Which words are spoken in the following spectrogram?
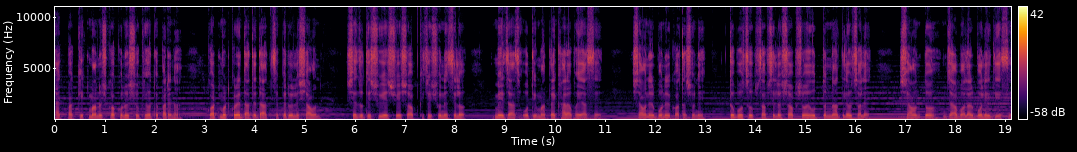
একপাক্ষিক মানুষ কখনোই সুখী হতে পারে না। কটমট করে দাঁতে দাঁত চেপে রইল শাওন। সে যদি শুয়ে শুয়ে সব কিছুই শুনেছিল, মেজাজ অতিমাত্রায় খারাপ হয়ে আছে। শাওনের বোনের কথা শুনে তবুও চুপচাপ ছিল, সবসময় উত্তর না দিলেও চলে। শাওন তো যা বলার বলেই দিয়েছে,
